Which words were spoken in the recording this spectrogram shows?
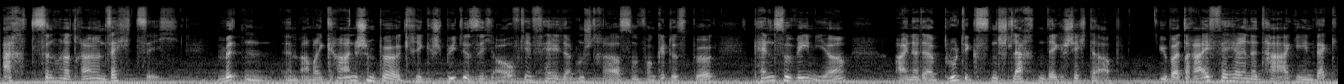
1863, mitten im amerikanischen Bürgerkrieg, spielte sich auf den Feldern und Straßen von Gettysburg, Pennsylvania, einer der blutigsten Schlachten der Geschichte ab. Über drei verheerende Tage hinweg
